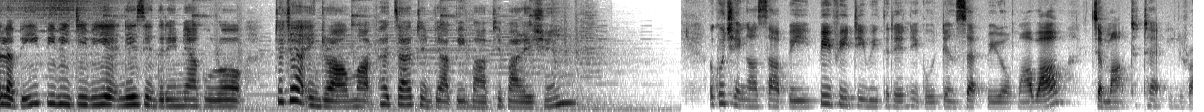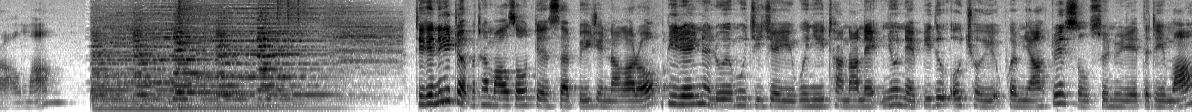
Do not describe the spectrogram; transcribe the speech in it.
ဆက်လက်ပြီး PPTV ရဲ့နေ့စဉ်သတင်းများကိုတော့တထက်အင်ဒရာအောင်မှဖတ်ကြားတင်ပြပေးမှာဖြစ်ပါတယ်ရှင်။အခုချိန်ကစပြီး PVTV သတင်းတွေကိုတင်ဆက်ပြီးတော့မှာပါကျွန်မထထက်အီရာအောင်ပါဒီကနေ့အတွက်ပထမဆုံးတင်ဆက်ပေးချင်တာကတော့ပြည်ထောင်နဲ့လူဝင်မှုကြီးကြပ်ရေးဝန်ကြီးဌာနနဲ့မြို့နယ်ပြည်သူ့အုပ်ချုပ်ရေးအဖွဲ့များတွဲဆုံဆွေးနွေးတဲ့တဲ့တင်မှာ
